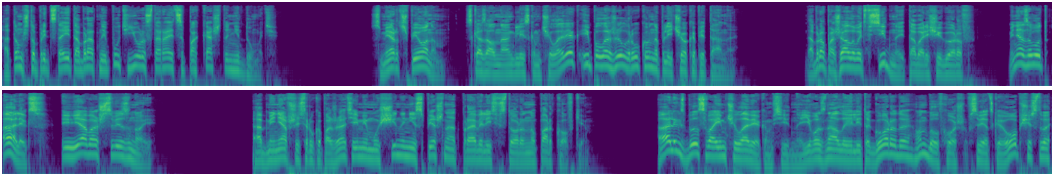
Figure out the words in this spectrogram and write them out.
О том, что предстоит обратный путь, Юра старается пока что не думать. «Смерть шпионам», — сказал на английском человек и положил руку на плечо капитана. «Добро пожаловать в Сидней, товарищ Егоров. Меня зовут Алекс, и я ваш связной». Обменявшись рукопожатиями, мужчины неспешно отправились в сторону парковки. Алекс был своим человеком в Сиднее. Его знала элита города, он был вхож в светское общество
